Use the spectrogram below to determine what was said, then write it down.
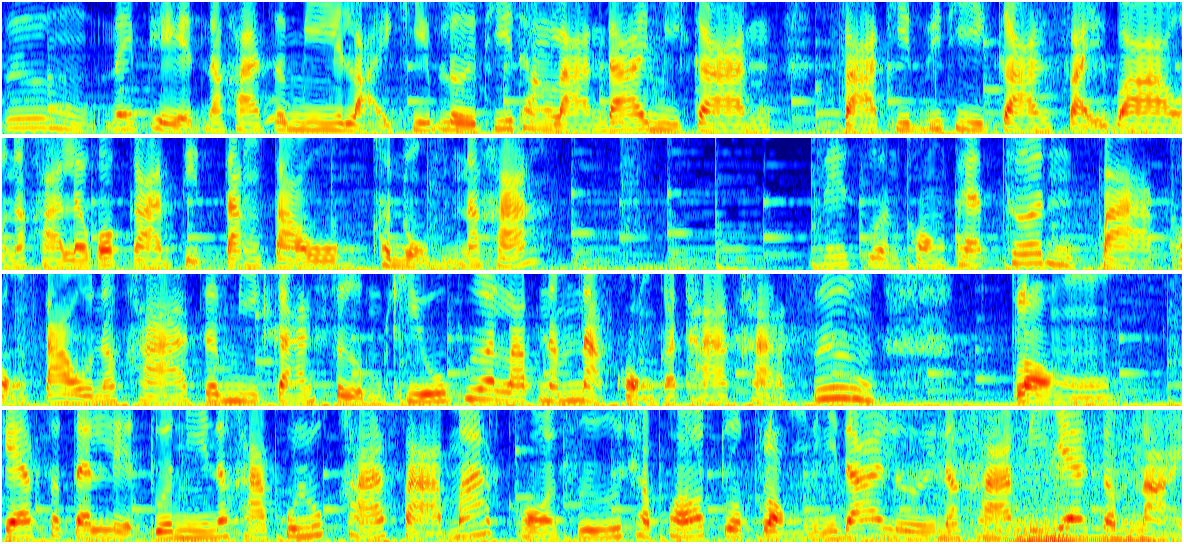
ซึ่งในเพจนะคะจะมีหลายคลิปเลยที่ทางร้านได้มีการสาธิตวิธีการใส่วาล์วนะคะ แล้วก็การติดตั้งเตาขนมนะคะ ในส่วนของแพทเทิร์นปากของเตานะคะ จะมีการเสริมคิ้วเพื่อรับน้ำหนักของกระทะค่ะ ซึ่งกล่องแก๊สสแตนเลสตัวนี้นะคะ คุณลูกค้าสามารถขอซื้อเฉพาะตัวกล่องนี้ได้เลยนะคะ มีแยกจำหน่าย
